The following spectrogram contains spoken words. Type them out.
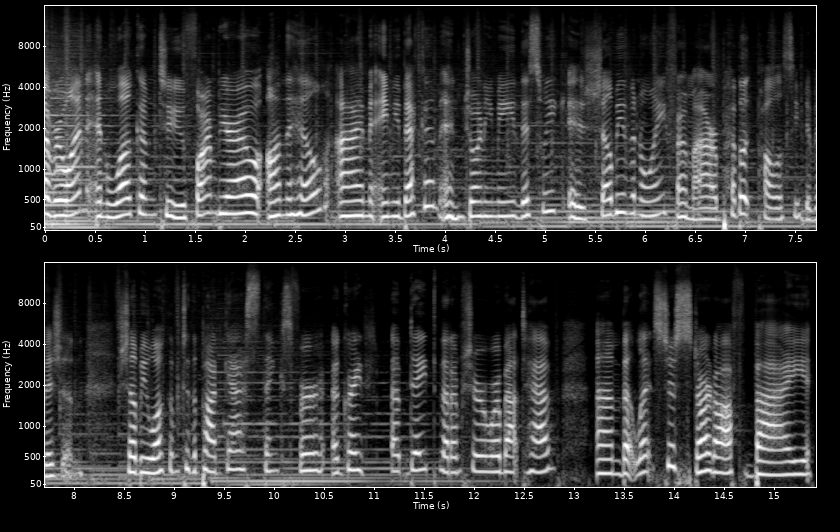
Hello, everyone, and welcome to Farm Bureau on the Hill. I'm Amy Beckham, and joining me this week is Shelby Vannoy from our Public Policy Division. Shelby, welcome to the podcast. Thanks for a great update that I'm sure we're about to have. Um, but let's just start off by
